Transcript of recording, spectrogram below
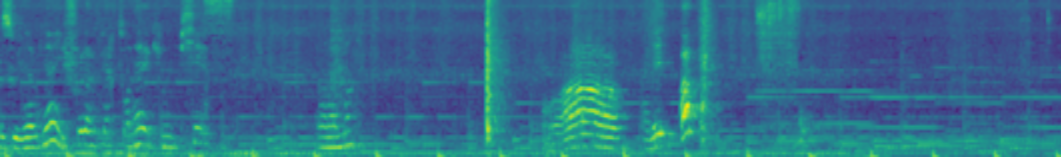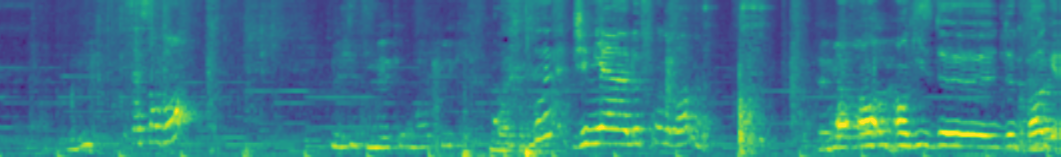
Me souviens bien, il faut la faire tourner avec une pièce dans la main. Waouh Allez, hop Ça sent bon? J'ai mis euh, le fond de rhum en, en- en guise de, de grog,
